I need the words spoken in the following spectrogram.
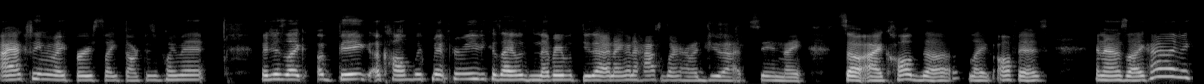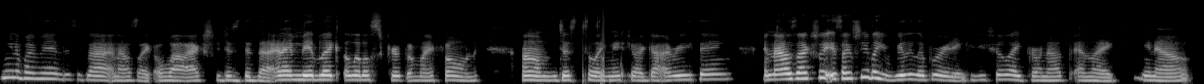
I actually made my first like doctor's appointment, which is like a big accomplishment for me because I was never able to do that, and I'm gonna have to learn how to do that soon. Like so, I called the like office. And I was like, hi, making an appointment, this is that. And I was like, oh wow, I actually just did that. And I made like a little script on my phone um just to like make sure I got everything. And that was actually it's actually like really liberating because you feel like grown up and like, you know,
